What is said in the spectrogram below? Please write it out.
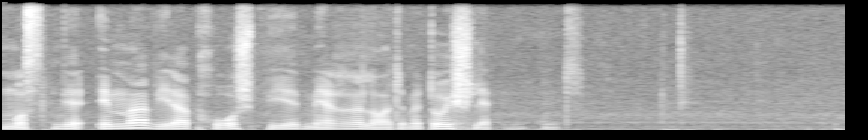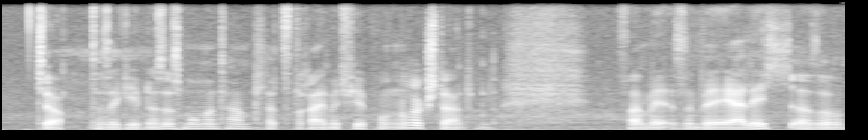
mussten wir immer wieder pro Spiel mehrere Leute mit durchschleppen. Und tja, das Ergebnis ist momentan Platz 3 mit vier Punkten Rückstand. Und sagen wir, sind wir ehrlich, also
